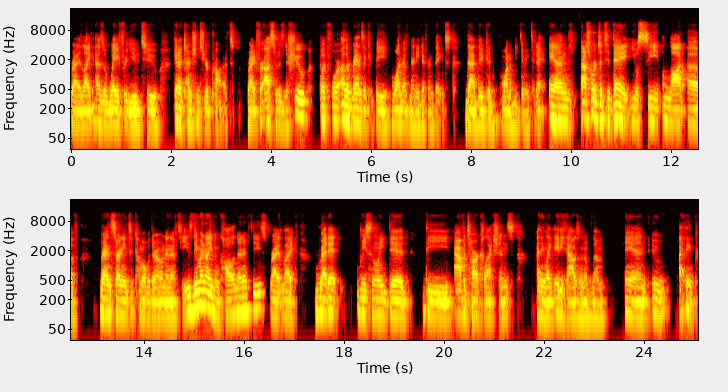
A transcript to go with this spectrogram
right? Like as a way for you to get attention to your products right? For us, it was the shoe, but for other brands, it could be one of many different things that they could want to be doing today. And fast forward to today, you'll see a lot of brands starting to come up with their own NFTs. They might not even call it NFTs, right? Like Reddit recently did the avatar collections, I think like 80,000 of them. And it, I think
